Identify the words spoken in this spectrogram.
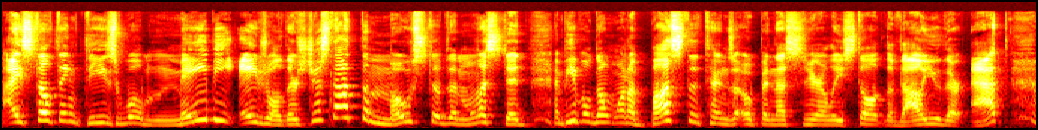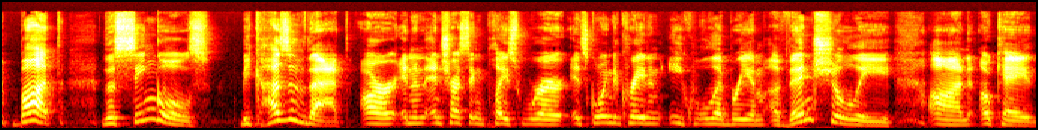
I still think these will maybe age well. There's just not the most of them listed, and people don't want to bust the tens open necessarily still at the value they're at. But the singles because of that are in an interesting place where it's going to create an equilibrium eventually on okay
